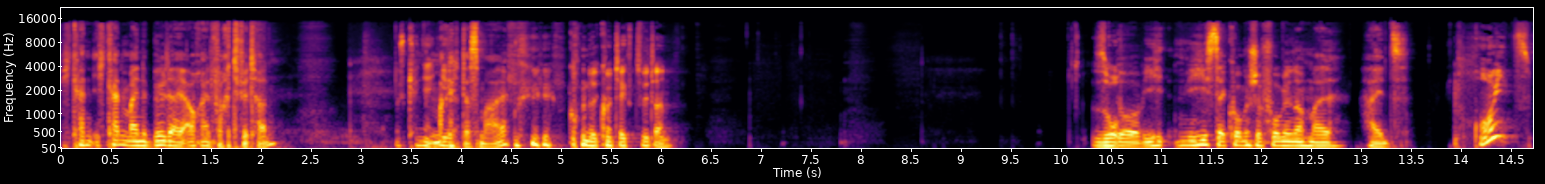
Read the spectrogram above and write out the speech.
Ich kann, ich kann meine Bilder ja auch einfach twittern. Das kann ja Mache ich das mal. Ohne Kontext twittern. So. So, wie, wie hieß der komische Vogel nochmal? Heinz. Heutz.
